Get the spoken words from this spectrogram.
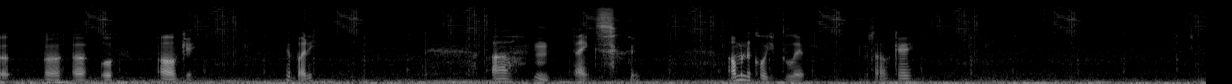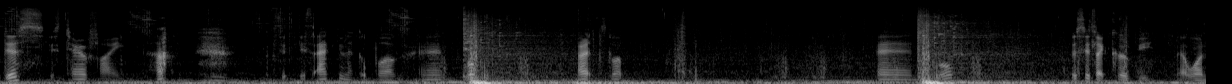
Uh, uh, uh, oh. Oh, okay. Hey, buddy. Uh, hmm, thanks. I'm gonna call you Glib. Is that okay? This is terrifying. it's acting like a bug. And, oh. Alright, let's go up. And, boom. This is like Kirby. That one.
